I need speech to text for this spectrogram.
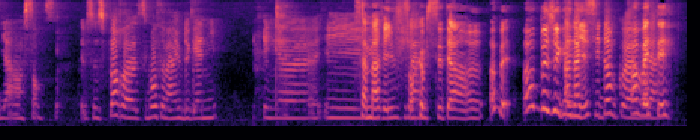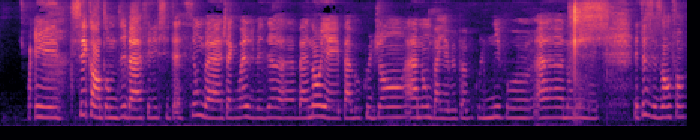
Il y a un sens. Ce sport, euh, souvent, ça m'arrive de gagner. Et, et... Ça m'arrive, genre Ça- comme si c'était un. Oh bah, oh bah j'ai Un gagné. accident, quoi. Oh bah voilà. t'es. Et tu sais, quand on me dit bah félicitations, bah à chaque fois je vais dire euh, bah non, il n'y avait pas beaucoup de gens, ah non, bah il n'y avait pas beaucoup de niveaux, ah non, mais. Et tu sais, c'est des enfants.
